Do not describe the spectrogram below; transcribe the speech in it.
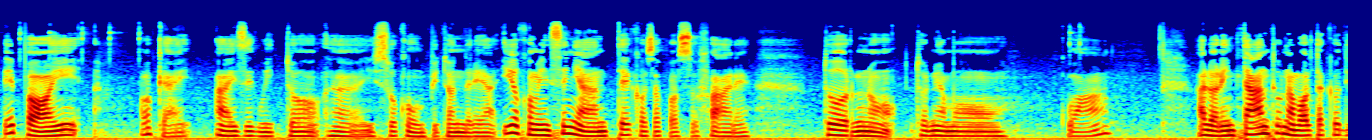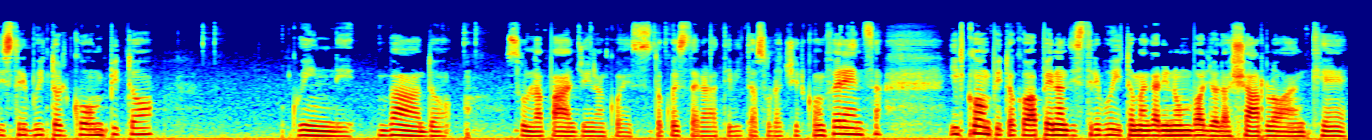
e poi ok ha eseguito eh, il suo compito Andrea. Io come insegnante cosa posso fare torno torniamo qua. Allora intanto una volta che ho distribuito il compito quindi vado sulla pagina questo. Questa era l'attività sulla circonferenza. Il compito che ho appena distribuito magari non voglio lasciarlo anche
